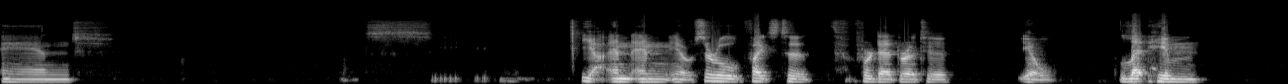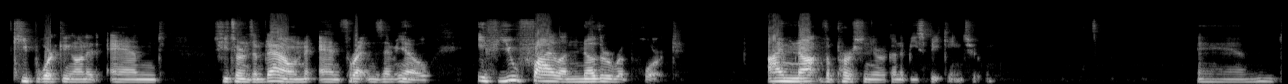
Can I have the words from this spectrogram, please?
And let's see yeah, and and you know Syril fights to for Dedra to you know let him keep working on it, and she turns him down and threatens him. You know, if you file another report, I'm not the person you're going to be speaking to. And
